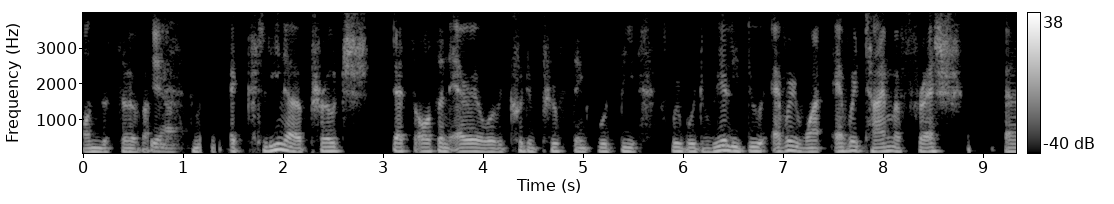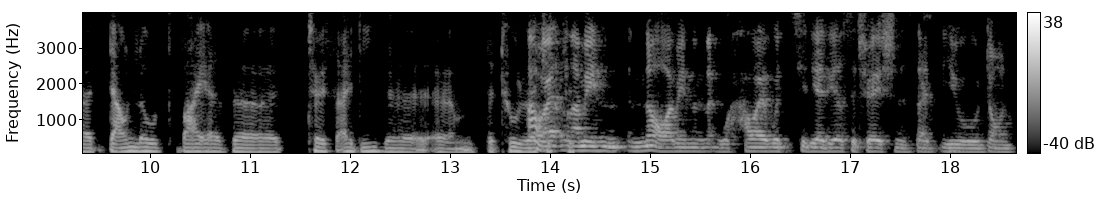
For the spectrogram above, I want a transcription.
on the server Yeah. a cleaner approach that's also an area where we could improve things would be if we would really do everyone every time a fresh uh, download via the TRS ID, the um, the tool Oh, registry. well, I mean, no, I mean, how I would see the ideal situation is that you don't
